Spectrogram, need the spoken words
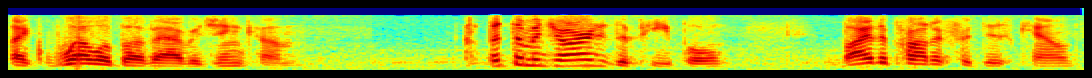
like well above average income. But the majority of the people buy the product for discounts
